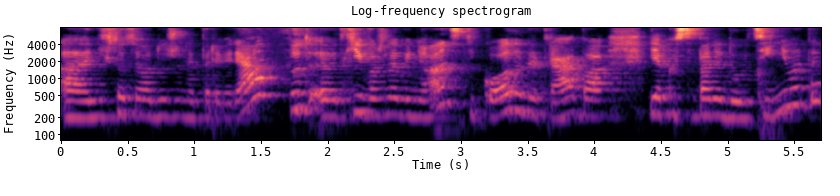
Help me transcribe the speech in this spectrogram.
е, ніхто цього дуже не перевіряв. Тут е, такий важливий нюанс: ніколи не треба якось себе недооцінювати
